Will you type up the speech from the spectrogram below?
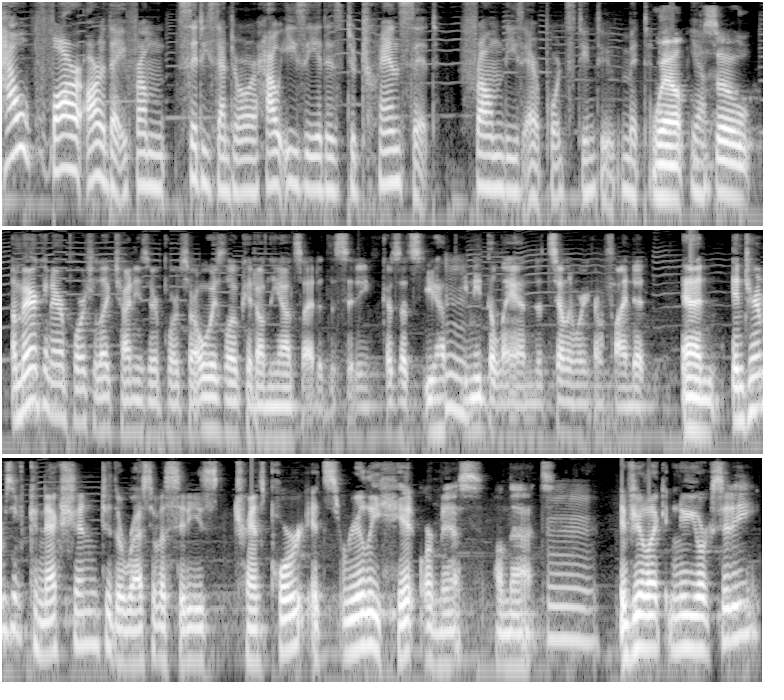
how far are they from city center or how easy it is to transit from these airports into mid Well, Yeah. so American airports are like Chinese airports are always located on the outside of the city because that's you have you need the land. That's the only way you're going to find it. And in terms of connection to the rest of a city's transport, it's really hit or miss on that. Mm, If you're like New York City,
